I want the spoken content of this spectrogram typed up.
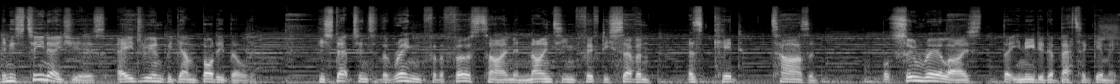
In his teenage years, Adrian began bodybuilding. He stepped into the ring for the first time in 1957 as Kid Tarzan, but soon realised that he needed a better gimmick.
